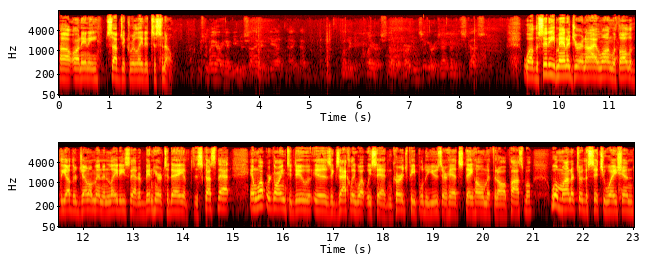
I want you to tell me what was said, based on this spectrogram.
uh, on any subject related to snow. Mr. Mayor, have you decided yet uh, uh, whether to declare a snow emergency, or has that been discussed? Well, the city manager and I, along with all of the other gentlemen and ladies that have been here today, have discussed that. And what we're going to do is exactly what we said, encourage people to use their heads, stay home if at all possible. We'll monitor the situation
